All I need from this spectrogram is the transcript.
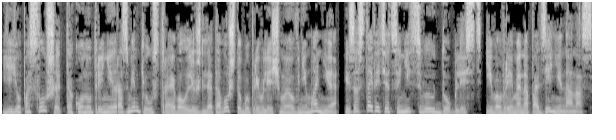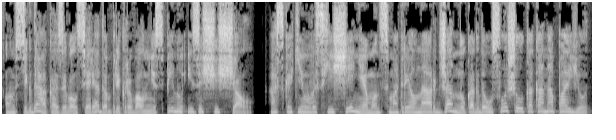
Ее послушать, так он утренние разминки устраивал лишь для того, чтобы привлечь мое внимание и заставить оценить свою доблесть. И во время нападений на нас он всегда оказывался рядом, прикрывал мне спину и защищал. А с каким восхищением он смотрел на Арджанну, когда услышал, как она поет.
